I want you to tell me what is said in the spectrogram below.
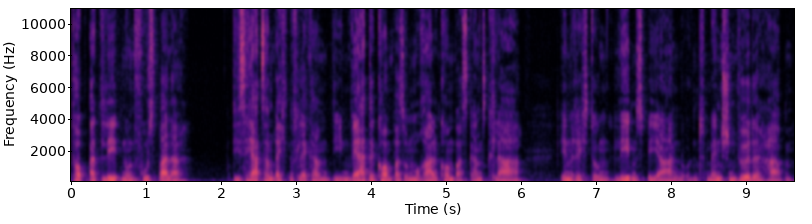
Top-Athleten und Fußballer die das Herz am rechten Fleck haben, die einen Wertekompass und Moralkompass ganz klar in Richtung Lebensbejahen und Menschenwürde haben,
